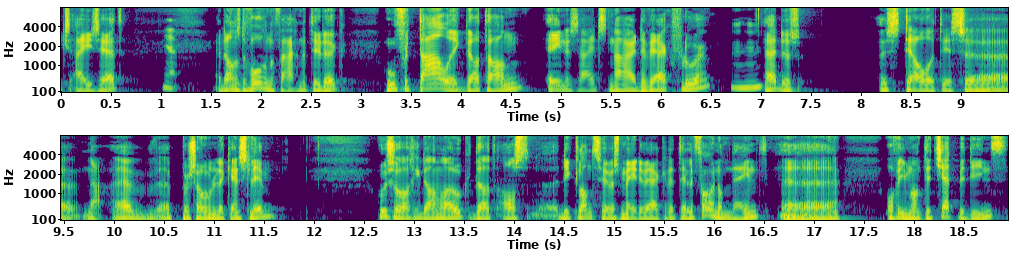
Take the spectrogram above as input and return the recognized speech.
X, Y, Z. Ja. En dan is de volgende vraag natuurlijk, hoe vertaal ik dat dan enerzijds naar de werkvloer? Mhm. Hè, dus eh, stel het is eh, nou, eh, persoonlijk en slim. Hoe zorg ik dan ook dat als die klantservice medewerker de telefoon opneemt... eh, of iemand de chat bedient...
